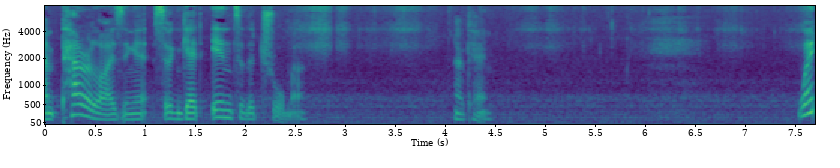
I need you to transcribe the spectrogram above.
and paralyzing it so it can get into the trauma. Okay. When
